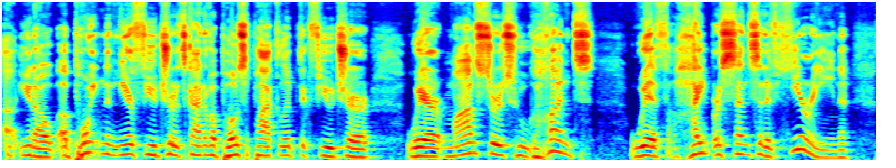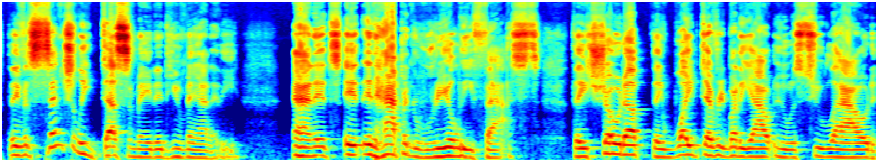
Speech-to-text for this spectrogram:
uh, you know, a point in the near future. It's kind of a post apocalyptic future where monsters who hunt with hypersensitive hearing, they've essentially decimated humanity. And it's it, it happened really fast. They showed up, they wiped everybody out who was too loud.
